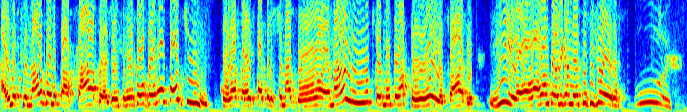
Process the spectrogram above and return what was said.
Aí no final do ano passado, a gente resolveu montar o time. Correu atrás de patrocinador, é maior luta, não tem apoio, sabe? E ela rompeu o ligamento do joelho. Putz!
